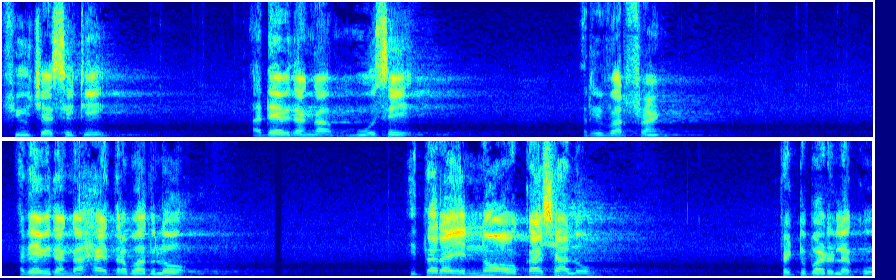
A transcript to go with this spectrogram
future city అదేవిధంగా మూసి రివర్ ఫ్రంట్ అదేవిధంగా హైదరాబాదులో ఇతర ఎన్నో అవకాశాలు పెట్టుబడులకు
